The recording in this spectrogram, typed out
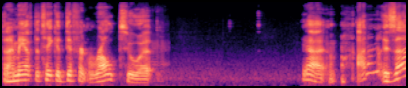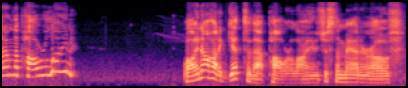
then I may have to take a different route to it. Yeah, I don't know. Is that on the power line? Well, I know how to get to that power line. It's just a matter of...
